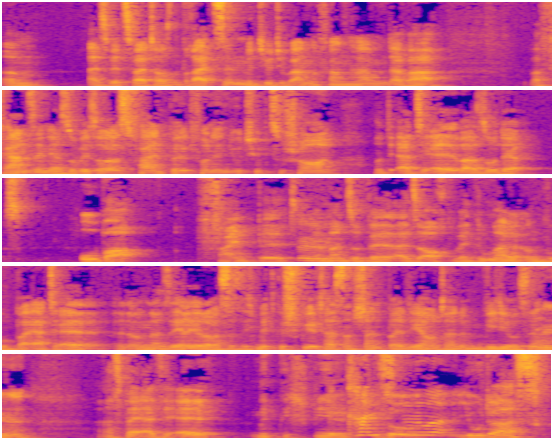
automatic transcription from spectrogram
Ähm, als wir 2013 mit YouTube angefangen haben, da war war Fernsehen ja sowieso das Feindbild von den YouTube-Zuschauern und RTL war so der Oberfeindbild, mhm. wenn man so will. Also auch wenn du mal irgendwo bei RTL in irgendeiner Serie oder was weiß ich mitgespielt hast, dann stand bei dir unter dem Video, hast bei RTL mitgespielt, so nur Judas.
